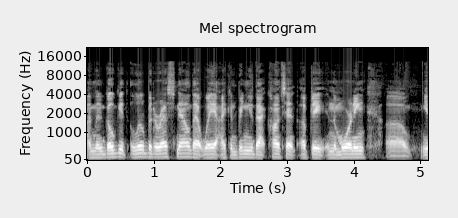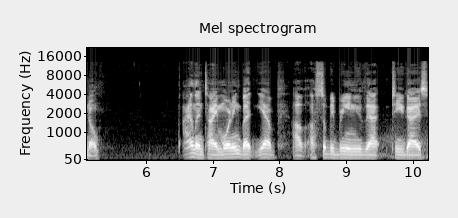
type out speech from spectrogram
I'm going to go get a little bit of rest now. That way i can bring you that content update in the morning uh, you know island time morning. But yeah I'll, I'll still be bringing you that to you guys.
